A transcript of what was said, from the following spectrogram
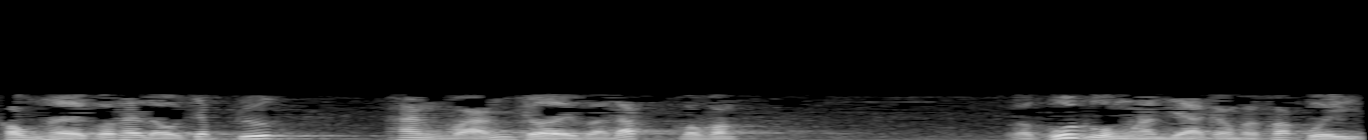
Không hề có thái độ chấp trước, than vãn trời và đất, vân vân. Và cuối cùng hành giả cần phải phát huy,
